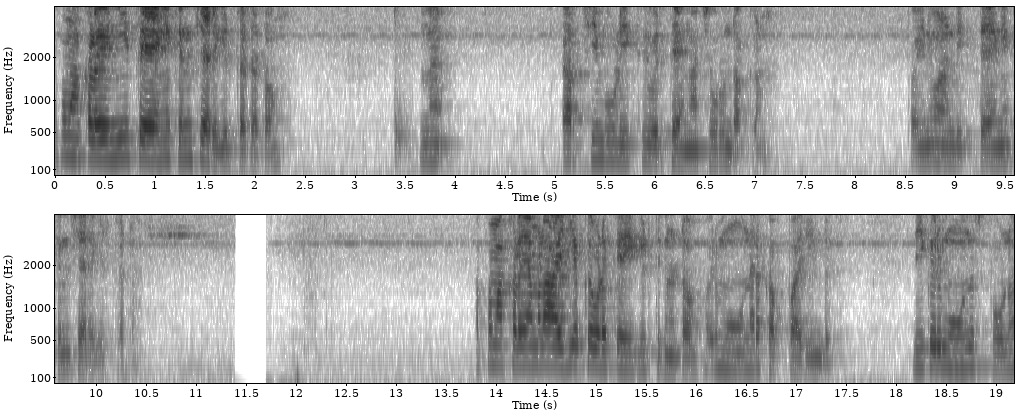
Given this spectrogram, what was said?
അപ്പോൾ മക്കളെ ഇനി തേങ്ങയൊക്കെ ഒന്ന് ചിരകിയെടുക്കട്ടെ കേട്ടോ ഒന്ന് ഇറച്ചിയും പൂളിക്ക് ഒരു തേങ്ങാച്ചോറ് ഉണ്ടാക്കുകയാണ് അപ്പം അതിന് വേണ്ടി തേങ്ങയൊക്കെ ഒന്ന് ചിരകിയെടുക്കട്ടെ. അപ്പം മക്കളെ നമ്മൾ അരിയൊക്കെ ഇവിടെ കഴുകി എടുത്തിക്കണം കേട്ടോ ഒരു മൂന്നര കപ്പ് അരി ഉണ്ട്. ഇതിലേക്ക് ഒരു മൂന്ന് സ്പൂണ്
